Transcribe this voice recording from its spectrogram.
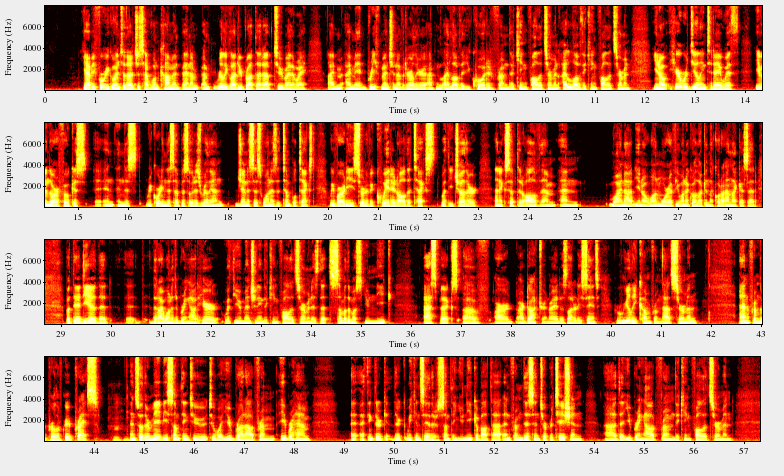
Yeah, before we go into that, I just have one comment, Ben. I'm, I'm really glad you brought that up, too, by the way. I, I made brief mention of it earlier. I, I love that you quoted from the King Follett sermon. I love the King Follett sermon you know, here we're dealing today with, even though our focus in, in this recording this episode is really on Genesis 1 as a temple text, we've already sort of equated all the texts with each other and accepted all of them. And why not, you know, one more if you want to go look in the Quran, like I said. But the idea that that I wanted to bring out here with you mentioning the King Follett sermon is that some of the most unique aspects of our our doctrine, right, as Latter-day Saints, really come from that sermon and from the pearl of great price. Mm-hmm. And so there may be something to to what you've brought out from Abraham I think there, there we can say there's something unique about that. And from this interpretation uh, that you bring out from the King Follett sermon,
